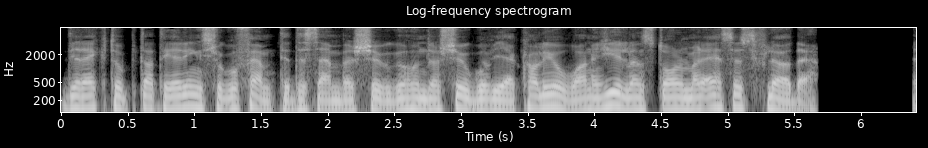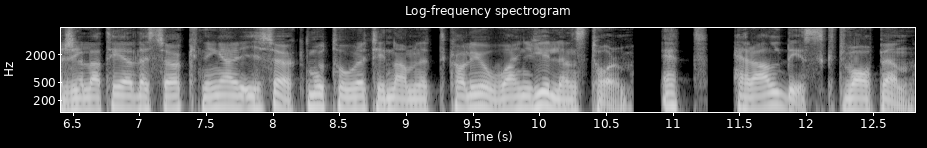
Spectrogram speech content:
Direktuppdatering 25 december 2020 via Carl-Johan Gyllenstormer SS-flöde. Relaterade sökningar i sökmotorer till namnet Carl-Johan Gyllenstorm. 1. Heraldiskt vapen,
